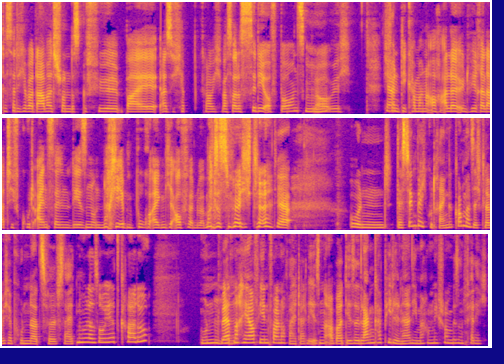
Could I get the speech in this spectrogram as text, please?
Das hatte ich aber damals schon das Gefühl bei, also ich habe, glaube ich, was war das? City of Bones, glaube ich. Ich Ja. finde, die kann man auch alle irgendwie relativ gut einzeln lesen und nach jedem Buch eigentlich aufhören, wenn man das möchte. Ja. Und deswegen bin ich gut reingekommen. Also ich glaube, ich habe 112 Seiten oder so jetzt gerade. Und werde nachher auf jeden Fall noch weiterlesen. Aber diese langen Kapitel, ne, die machen mich schon ein bisschen fertig.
